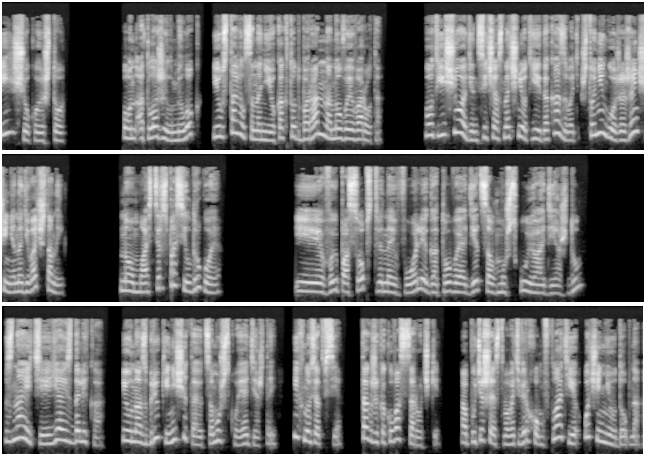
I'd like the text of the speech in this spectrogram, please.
и еще кое-что». Он отложил мелок и уставился на нее, как тот баран на новые ворота. Вот еще один сейчас начнет ей доказывать, что негоже женщине надевать штаны. Но мастер спросил другое. «И вы по собственной воле готовы одеться в мужскую одежду?» «Знаете, я издалека, и у нас брюки не считаются мужской одеждой. Их носят все, так же, как у вас сорочки. А путешествовать верхом в платье очень неудобно.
